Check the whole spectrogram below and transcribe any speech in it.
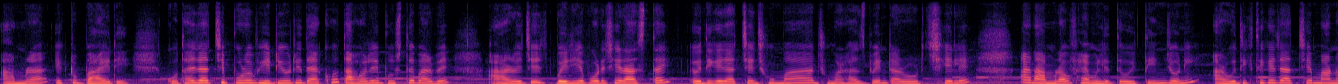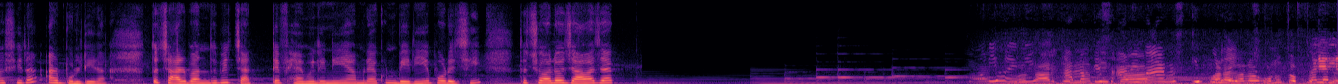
আমরা একটু বাইরে। কোথায় যাচ্ছি পুরো ভিডিওটি দেখো, তাহলেই বুঝতে পারবে। আর ওই যে বেরিয়ে পড়েছি রাস্তায়, ওইদিকে যাচ্ছে ঝুমা, ঝুমার হাজবেন্ড আর ওর ছেলে। আর আমরাও ফ্যামিলিতে ওই তিনজনই। আর ওই দিক থেকে যাচ্ছে মানসীরা আর বুলটিরা। তো চার বান্ধবী, চারটে ফ্যামিলি নিয়ে আমরা এখন বেরিয়ে পড়েছি। তো চলো যাওয়া যাক। জন্য মারা গেল অনুতপ্ত মানে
